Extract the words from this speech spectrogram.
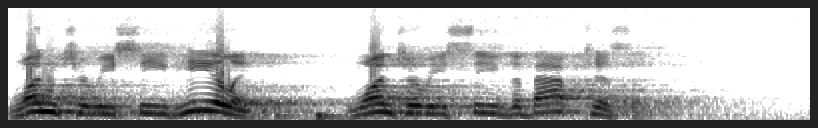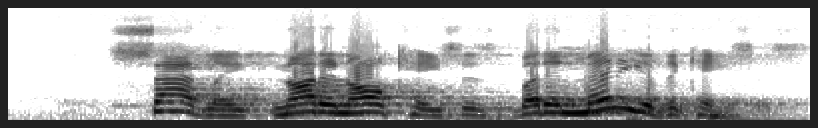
one to receive healing, one to receive the baptism. Sadly, not in all cases, but in many of the cases,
